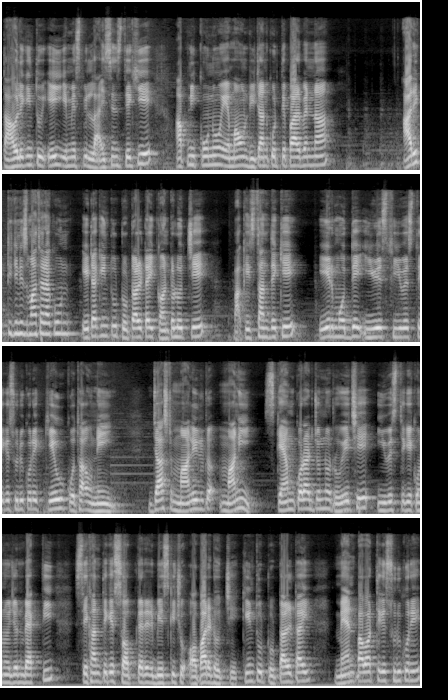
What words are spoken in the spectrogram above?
তাহলে কিন্তু এই এমএসপির লাইসেন্স দেখিয়ে আপনি কোনো অ্যামাউন্ট রিটার্ন করতে পারবেন না। আরেকটি জিনিস মাথায় রাখুন, এটা কিন্তু টোটালটাই কন্ট্রোল হচ্ছে পাকিস্তান থেকে। এর মধ্যে ইউএস ফিউএস থেকে শুরু করে কেউ কোথাও নেই। জাস্ট মানি মানি স্ক্যাম করার জন্য রয়েছে ইউএস থেকে কোনো একজন ব্যক্তি। সেখান থেকে সফটওয়্যারের বেশ কিছু অপারেট হচ্ছে। কিন্তু টোটালটাই ম্যান পাওয়ার থেকে শুরু করে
